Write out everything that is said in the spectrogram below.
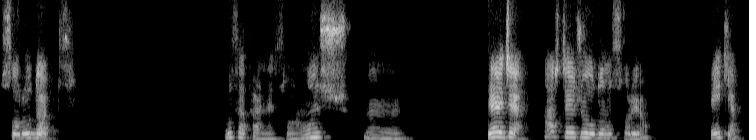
Soru 4. Bu sefer ne sormuş? Hmm. Derece. Kaç derece olduğunu soruyor. Peki.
